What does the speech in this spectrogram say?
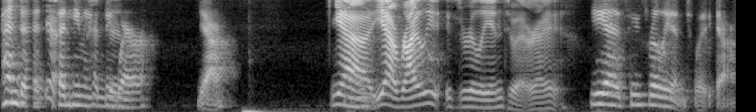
pendant yeah, that he makes pendant. me wear. Yeah. Yeah. Um, yeah. Riley is really into it, right? He is. He's really into it. Yeah.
